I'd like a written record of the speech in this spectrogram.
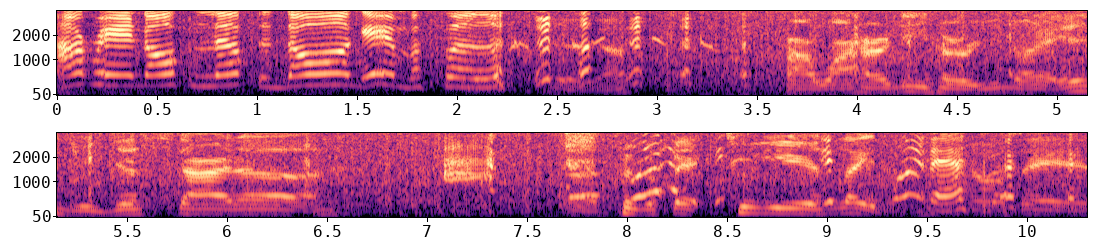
I ran off and left the dog and my son. Yeah. Probably why her knee hurt. You know that injury just started. Uh, uh, took effect two years later. You know what I'm saying?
